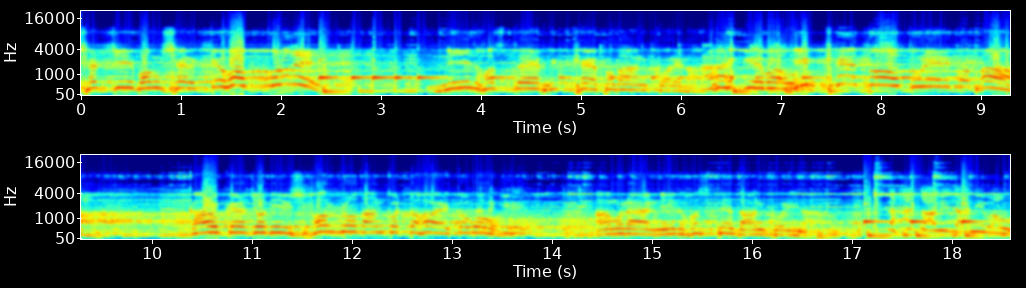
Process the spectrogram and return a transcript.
শেঠজি বংশের কেহ কোনোদিন নিজ হস্তে ভিক্ষে প্রদান করে না। ভিক্ষে তো দূরের কথা। কাউকে যদি স্বর্ণ দান করতে হয় তবু আমরা নিজ হস্তে দান করি না। আমি জানি বাবু।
